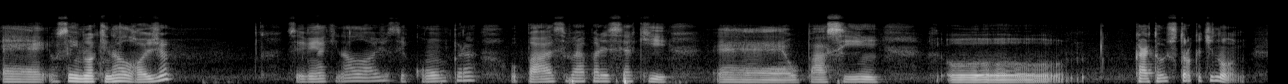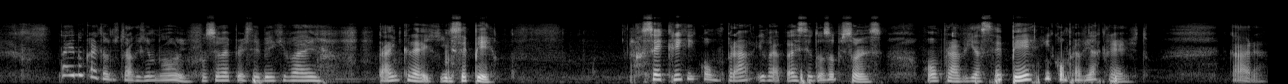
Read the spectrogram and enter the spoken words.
É, você indo aqui na loja. Você vem aqui na loja, você compra o passe, vai aparecer aqui. É, o passe. O cartão de troca de nome. Tá aí no cartão de troca de nome, você vai perceber que vai estar tá em crédito, em CP. Você clica em comprar e vai aparecer duas opções: comprar via CP e comprar via crédito. Cara,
